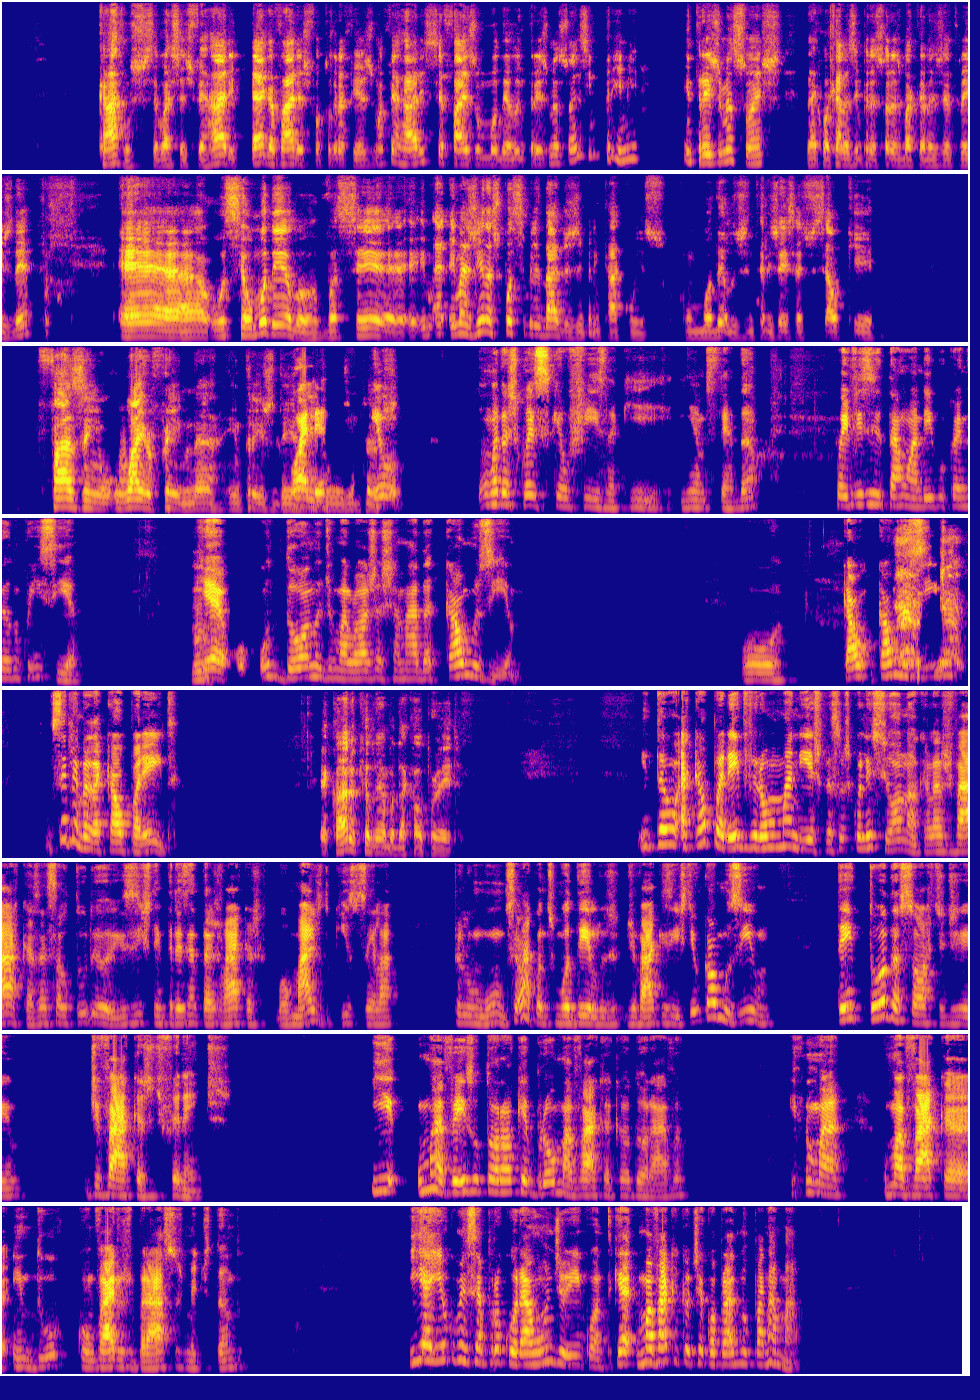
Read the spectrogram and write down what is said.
carros, você gosta de Ferrari, pega várias fotografias de uma Ferrari, você faz um modelo em três dimensões e imprime em três dimensões, né, com aquelas impressoras bacanas de 3D. É, o seu modelo. Você imagina as possibilidades de brincar com isso, com modelos de inteligência artificial que fazem o wireframe né, em 3D. Olha, eu, uma das coisas que eu fiz aqui em Amsterdã foi visitar um amigo que eu ainda não conhecia, hum. que é o dono de uma loja chamada Cal Museum. O Cal, Cal Museum. Você lembra da Cal Parade? É claro que eu lembro da Cal Parade. Então, a Cal Parade virou uma mania, as pessoas colecionam aquelas vacas, nessa altura existem 300 vacas, ou mais do que isso, sei lá pelo mundo, sei lá quantos modelos de vaca existem. O Calmuseu tem toda sorte de, de vacas diferentes. E uma vez o Toró quebrou uma vaca que eu adorava, que era uma, uma vaca hindu com vários braços meditando. E aí eu comecei a procurar onde eu ia encontrar, que é uma vaca que eu tinha comprado no Panamá.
